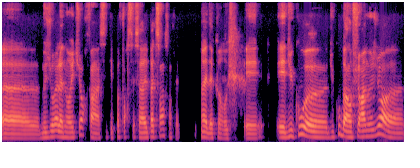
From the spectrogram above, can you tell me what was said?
euh, mesurer la nourriture, enfin c'était pas forcément, ça avait pas de sens en fait. Ouais, d'accord. Oui. Et, et du coup, du coup, bah, au fur et à mesure,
